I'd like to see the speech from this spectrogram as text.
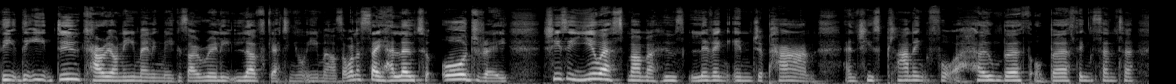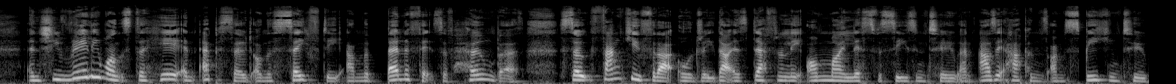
the, the do carry on emailing me because I really love getting your emails. I want to say hello to Audrey. She's a US mama who's living in Japan and she's planning for a home birth or birthing centre. And she really wants to hear an episode on the safety and the benefits of home birth. So thank you for that, Audrey. That is definitely on my list for season two. And as it happens, I'm speaking to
